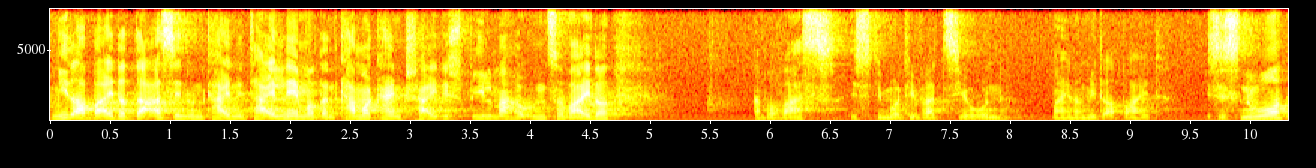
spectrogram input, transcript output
Mitarbeiter da sind und keine Teilnehmer, dann kann man kein gescheites Spiel machen und so weiter. Aber was ist die Motivation meiner Mitarbeit? Ist es nur,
